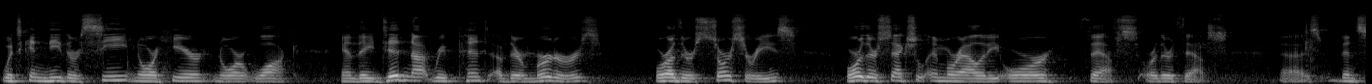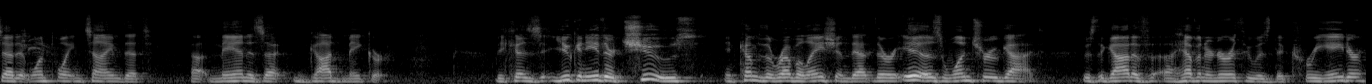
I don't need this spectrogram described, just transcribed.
which can neither see nor hear nor walk. And they did not repent of their murderers or of their sorceries or their sexual immorality or thefts or their thefts. Uh, it's been said at one point in time that uh, man is a God maker because you can either choose and come to the revelation that there is one true God, who's the God of uh, heaven and earth, who is the creator.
